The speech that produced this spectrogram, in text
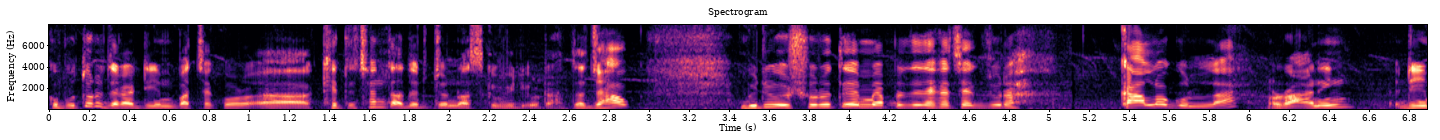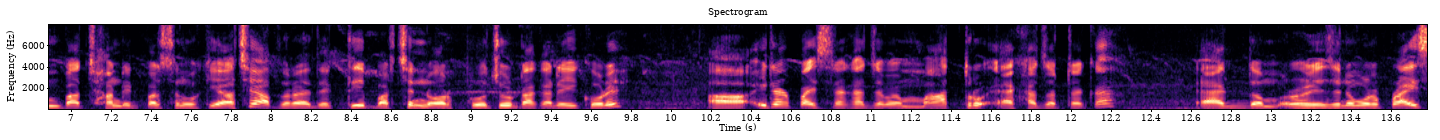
কবুতর যারা ডিম বাচ্চা খেতে চান, তাদের জন্য আজকে ভিডিওটা। তো যা হোক ভিডিওর শুরুতে আমি আপনাদের দেখাচ্ছি একজোড়া কালো গোল্লা রানিং ডিম পাঁচ হান্ড্রেড পার্সেন্ট ওকে আছে। আপনারা দেখতেই পাচ্ছেন নর প্রচুর টাকারই করে। এটার প্রাইস রাখা যাবে মাত্র এক হাজার টাকা। একদম রিজনেবল প্রাইস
